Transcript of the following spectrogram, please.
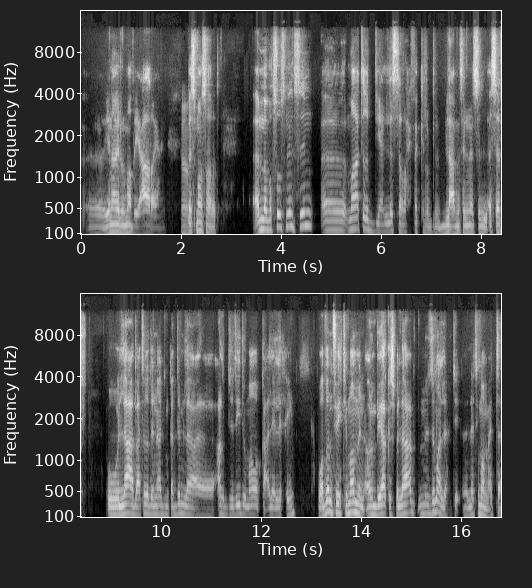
آه، يناير الماضي إعارة يعني. بس ما صارت. أما بخصوص نيلسون آه، ما أعتقد يعني ليستر راح يفكر بلاعب مثل نيلسون للأسف. واللاعب أعتقد النادي مقدم له آه، عقد جديد وما وقع عليه للحين. وأظن في اهتمام من أولمبياكوس باللاعب من زمان له الاهتمام حتى.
